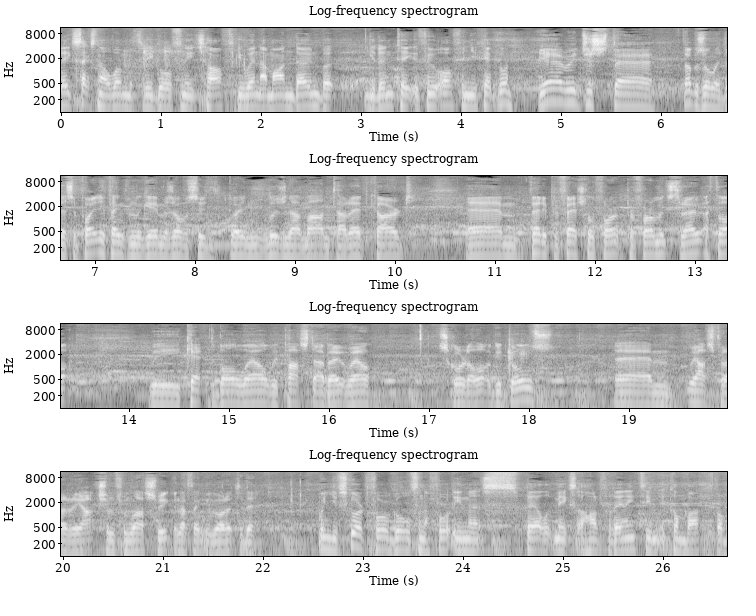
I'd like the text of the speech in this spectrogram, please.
Craig, 6 0 win with three goals in each half. You went a man down, but you didn't take your foot off and you kept going. Yeah, we just uh, that was the only disappointing thing from the game is obviously going losing a man to a red card. Um, very professional for, performance throughout. I thought we kept the ball well, we passed it about well, scored a lot of good goals. Um, we asked for a reaction from last week, and I think we got it today. When you've scored four goals in a 14 minute spell, it makes it hard for any team to come back from.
